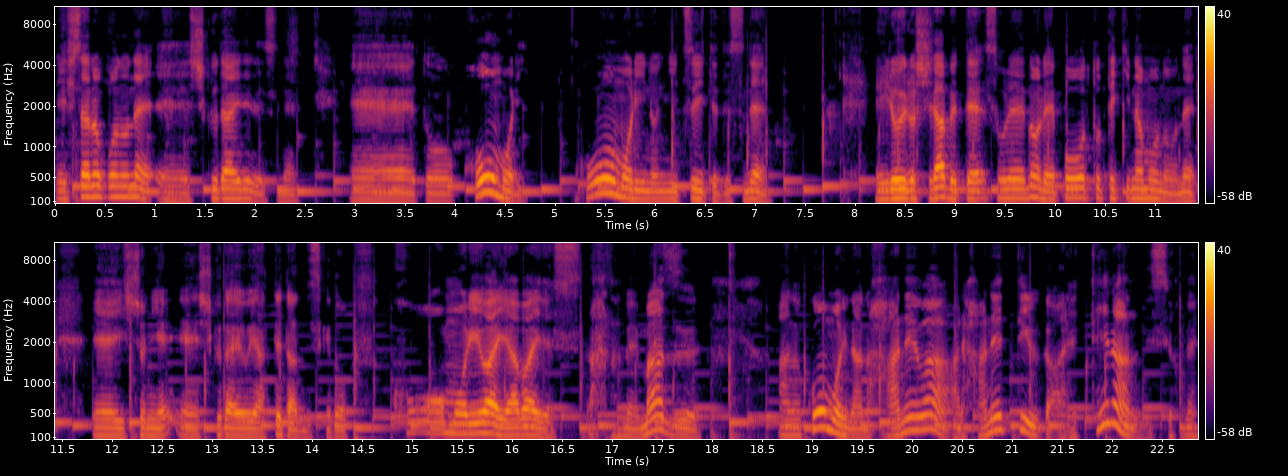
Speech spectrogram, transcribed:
えー、下のこのね、え宿題でですね、えっ、と、コウモリ、コウモリのについてですね、いろいろ調べて、それのレポート的なものをね、えー、一緒に、えー、宿題をやってたんですけど、コウモリはやばいです。あのね、まず、あのコウモリのあの羽は、あれ羽っていうか、あれ手なんですよね。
